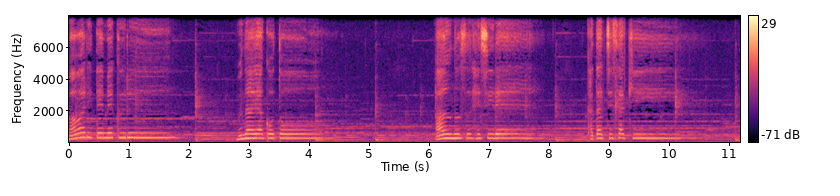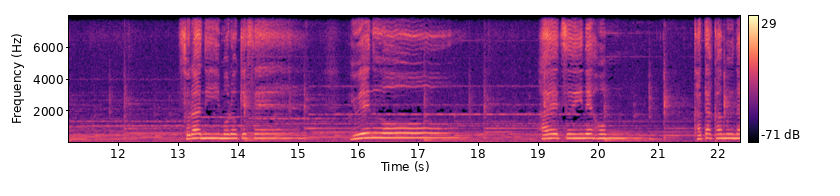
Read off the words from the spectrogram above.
回りてめくる胸やことあうのすへしれ形先。空にもろけせゆえぬおはえついねほんかたかむな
